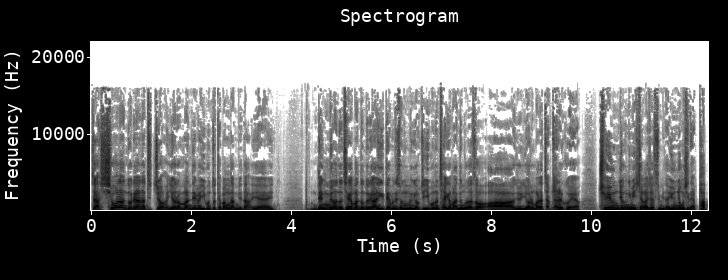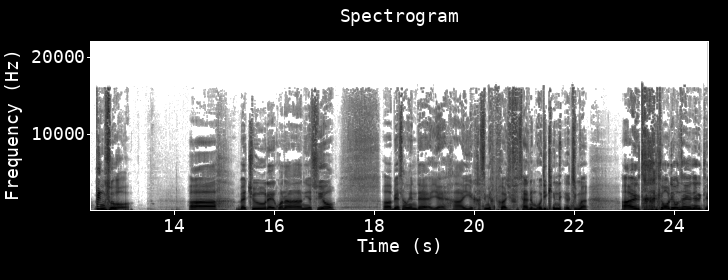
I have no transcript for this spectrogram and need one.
자 시원한 노래 하나 듣죠. 여름만 되면 이분 또 대박 납니다. 예. 냉면은 제가 만든 노래가 아니기 때문에 저는 그런 게 없죠. 이분은 자기가 만든 거라서 아, 아주 여름마다 짭짤할 거예요. 최윤정 님이 시청하셨습니다. 윤종신의 팥빙수. 아, 매출에 관한 예, 수요 어, 매상회인데 예. 아, 이게 가슴이 아파가지고 사연을 못 읽겠네요, 정말. 아, 이거 다 이렇게 어려운 사연이야, 이렇게.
